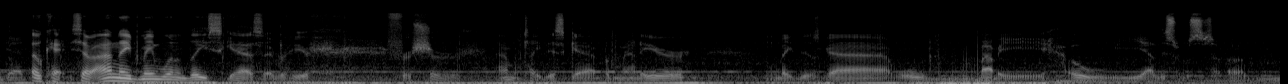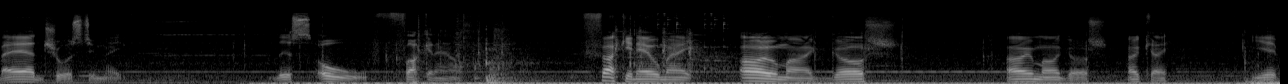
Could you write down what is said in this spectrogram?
Dead. Okay, so I need me one of these guys over here. For sure. I'm gonna take this guy, put him out here. Make this guy. Oh, Bobby. Oh, yeah, this was a bad choice to make. This. Oh, fucking hell. Fucking hell, mate. Oh my gosh. Oh my gosh. Okay. Yep.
